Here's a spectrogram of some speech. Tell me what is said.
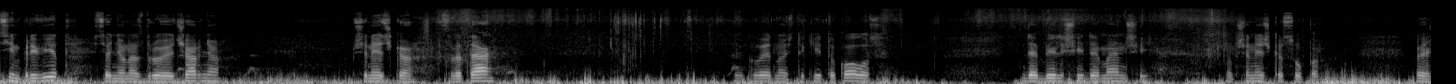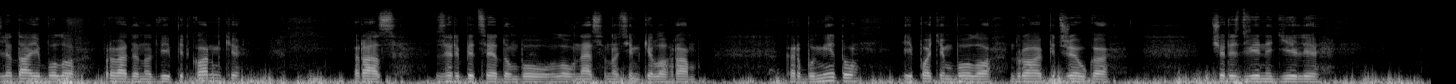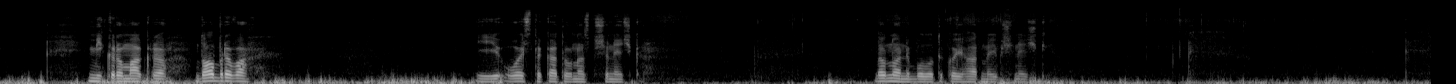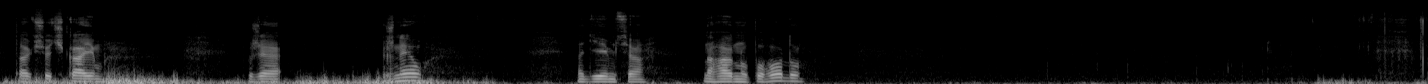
Всім привіт! Сьогодні у нас 2 червня. Пшеничка цвете. Як видно, ось такий то колос. Де більший, де менший. Ну, пшеничка супер. Виглядає, було проведено дві підкормки. Раз з гербіцидом було внесено 7 кг карбоміту. І потім була друга підживка через дві неділі мікро-макро добрива. І ось така то у нас пшеничка. Давно не було такої гарної пшенички. Так що чекаємо вже жнив. Надіємося на гарну погоду.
